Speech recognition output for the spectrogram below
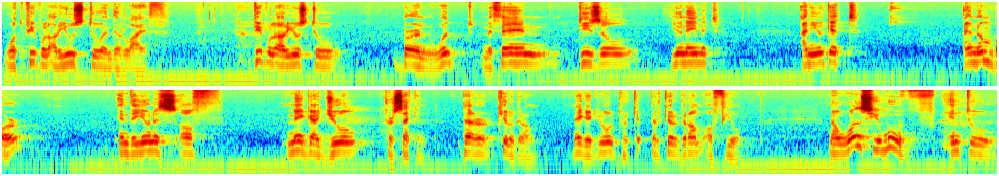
what people are used to in their life. People are used to burn wood, methane, diesel, you name it, and you get a number in the units of megajoule per second, per kilogram, megajoule per, per kilogram of fuel. Now, once you move into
